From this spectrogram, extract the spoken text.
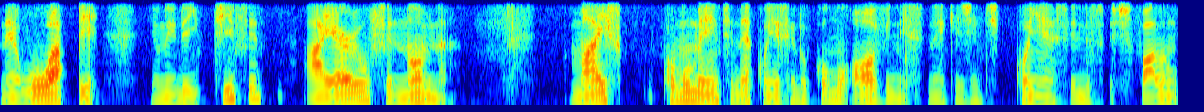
né, UAP, Unidentified Aerial Phenomena, mais comumente né, conhecido como OVNIs, né, que a gente conhece, eles falam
